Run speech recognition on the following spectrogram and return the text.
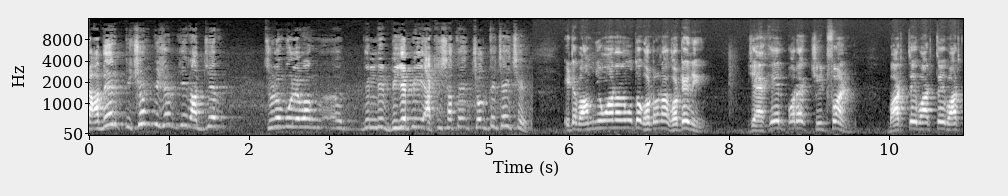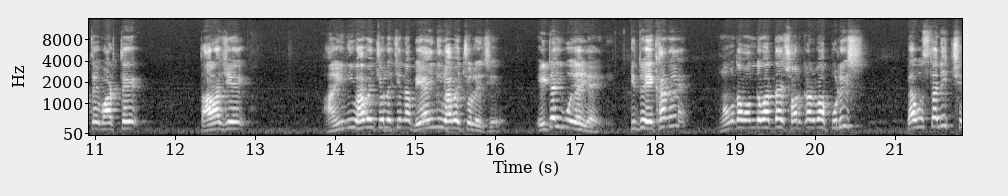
তাদের পিছন পিছন কি রাজ্যের তৃণমূল এবং দিল্লির বিজেপি একই সাথে চলতে চাইছে? এটা বাম জমানার মতো ঘটনা ঘটেনি যে একের পর এক চিটফান্ড বাড়তে বাড়তে বাড়তে বাড়তে তারা যে আইনিভাবে চলেছে না বেআইনিভাবে চলেছে, এটাই বোঝা যায়নি। কিন্তু এখানে মমতা বন্দ্যোপাধ্যায় সরকার বা পুলিশ ব্যবস্থা নিচ্ছে।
